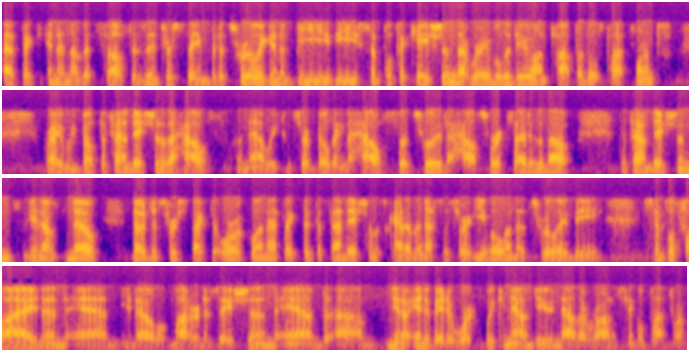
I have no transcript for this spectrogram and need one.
Epic in and of itself is interesting, but it's really going to be the simplification that we're able to do on top of those platforms, right? We built the foundation of the house, and now we can start building the house. So it's really the house we're excited about. The foundation, you know, no, no disrespect to Oracle and Epic, but the foundation was kind of a necessary evil, and it's really the simplified and and you know modernization and um, you know innovative work we can now do now that we're on a single platform.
